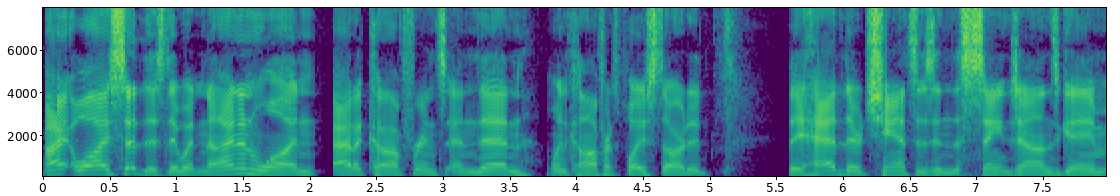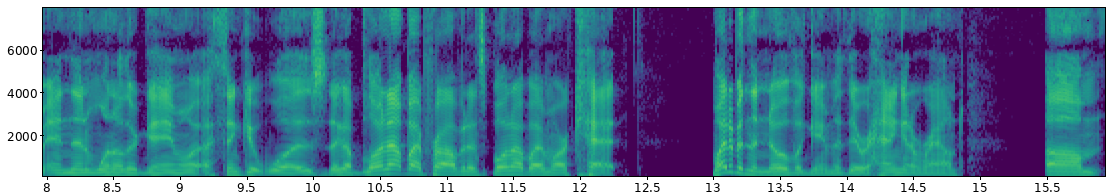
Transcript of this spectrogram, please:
I well, I said this. They went nine and one at a conference, and then when conference play started, they had their chances in the St. John's game, and then one other game. I think it was they got blown out by Providence, blown out by Marquette. Might have been the Nova game that they were hanging around. Um,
